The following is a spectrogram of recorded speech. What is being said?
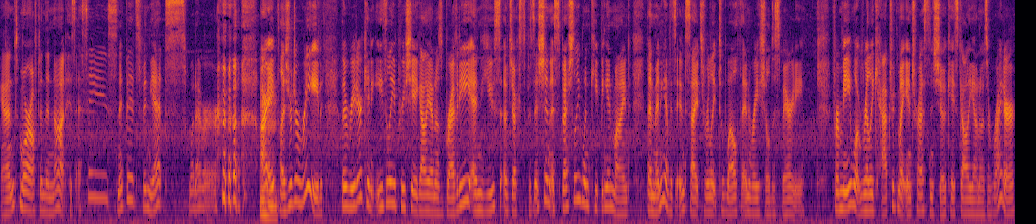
And more often than not, his essays, snippets, vignettes, whatever, are a mm-hmm. pleasure to read. The reader can easily appreciate Galeano's brevity and use of juxtaposition, especially when keeping in mind that many of his insights relate to wealth and racial disparity. For me, what really captured my interest and showcased Galeano as a writer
